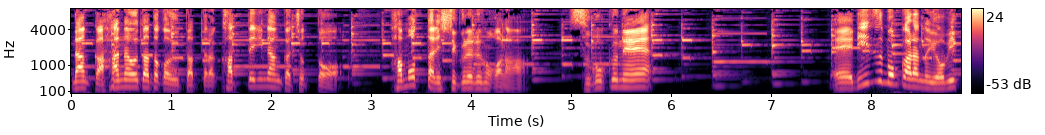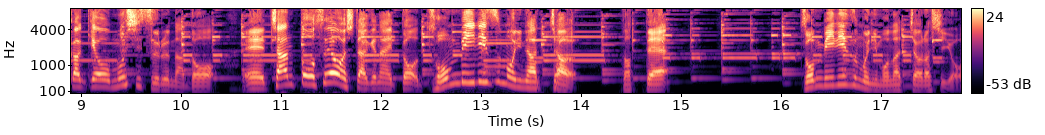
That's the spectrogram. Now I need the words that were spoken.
なんか鼻歌とか歌ったら勝手になんかちょっと、ハモったりしてくれるのかな？すごくね。えー、リズモからの呼びかけを無視するなど、えー、ちゃんとお世話をしてあげないと、ゾンビリズモになっちゃう。だって。ゾンビリズムにもなっちゃうらしいよ。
